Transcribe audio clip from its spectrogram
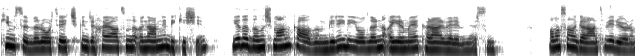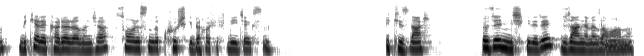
Kim sırları ortaya çıkınca hayatında önemli bir kişi ya da danışmanlık aldığın biriyle yollarını ayırmaya karar verebilirsin. Ama sana garanti veriyorum, bir kere karar alınca sonrasında kuş gibi hafifleyeceksin. İkizler Özel ilişkileri düzenleme zamanı.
